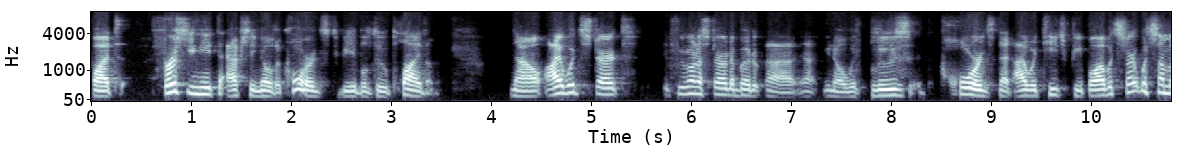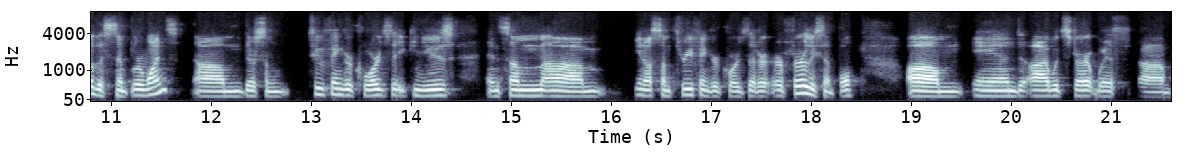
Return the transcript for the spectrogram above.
But first, you need to actually know the chords to be able to apply them. Now, I would start if we want to start about uh, uh, you know with blues chords that I would teach people. I would start with some of the simpler ones. Um, there's some two finger chords that you can use, and some um, you know some three finger chords that are, are fairly simple. Um, and I would start with um,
